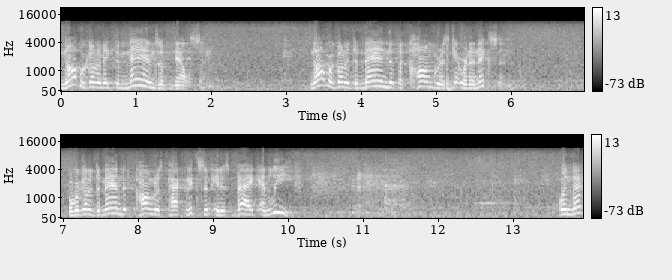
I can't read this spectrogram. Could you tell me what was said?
Not we're going to make demands of Nelson. Not we're going to demand that the Congress get rid of Nixon. But we're going to demand that Congress pack Nixon in its bag and leave. When that,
